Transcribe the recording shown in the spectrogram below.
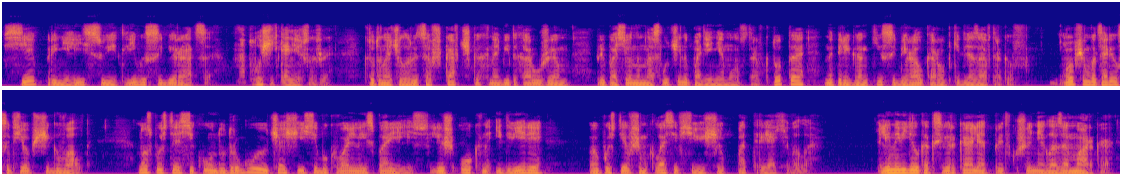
все принялись суетливо собираться. На площадь, конечно же. Кто-то начал рыться в шкафчиках, набитых оружием, припасенным на случай нападения монстров. Кто-то на перегонки собирал коробки для завтраков. В общем, воцарился всеобщий гвалт. Но спустя секунду-другую учащиеся буквально испарились. Лишь окна и двери в опустевшем классе все еще потряхивало. Лина видел, как сверкали от предвкушения глаза Марка —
